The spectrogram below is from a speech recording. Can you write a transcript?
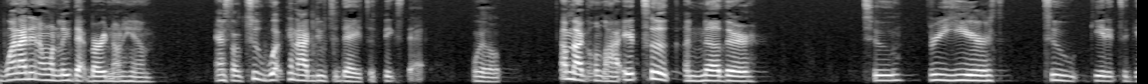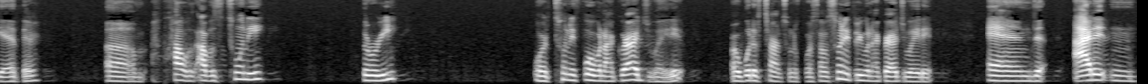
one, I didn't want to leave that burden on him. And so, two, what can I do today to fix that? Well, I'm not going to lie, it took another two, three years to get it together. Um, I was, I was 23 or 24 when I graduated, or would have turned 24. So I was 23 when I graduated. And I didn't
